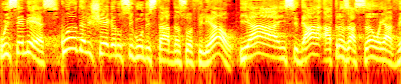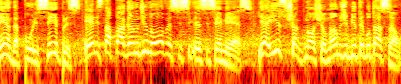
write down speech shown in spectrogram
o ICMS. Quando ele chega no segundo estado na sua filial e há a, a transação e a venda pura e simples, ele está pagando de novo esse, esse ICMS. E é isso que nós chamamos de bitributação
